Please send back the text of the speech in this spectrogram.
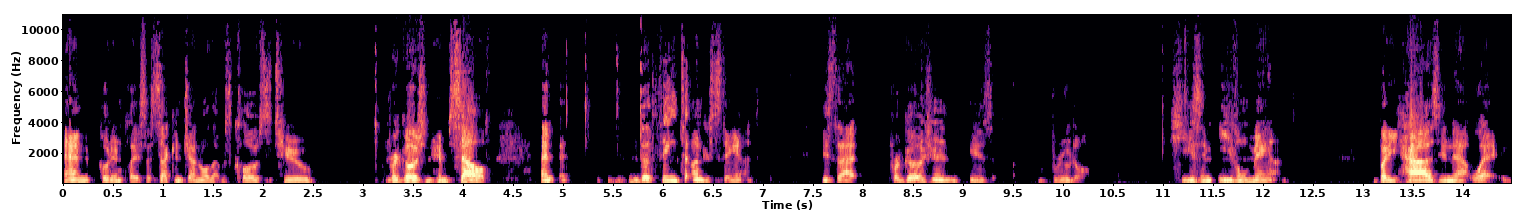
and put in place a second general that was close to Prigozhin himself. And the thing to understand is that Prigozhin is brutal. He's an evil man, but he has, in that way,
